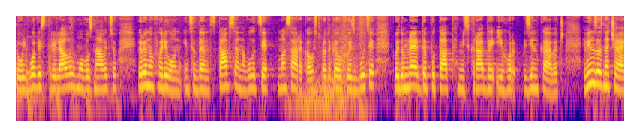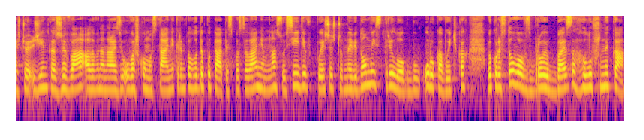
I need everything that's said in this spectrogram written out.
У Львові стріляли в мовознавицю Ірину Фаріон. Інцидент стався на вулиці Масарика. Ось про таке у Фейсбуці повідомляє депутат міськради Ігор Зінкевич. Він зазначає, що жінка жива, але вона наразі у важкому стані. Крім того, депутат із посиланням на сусідів пише, що невідомий стрілок був у рукавичках, використовував зброю без глушника.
